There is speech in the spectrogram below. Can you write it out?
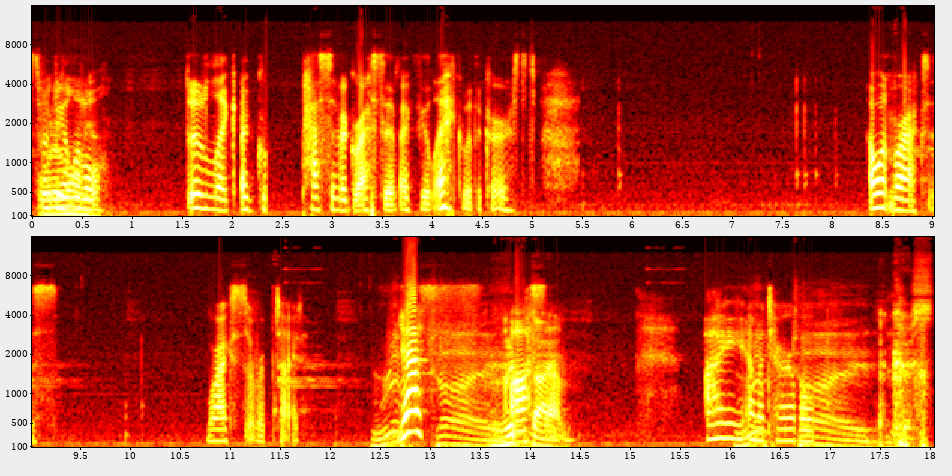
This would Or be a Alonia. little, little like ag- passive aggressive. I feel like with a curse. I want Moraxus. Moraxus or Riptide. Yes! Riptide. Riptide. Awesome. I am a terrible. Riptide.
